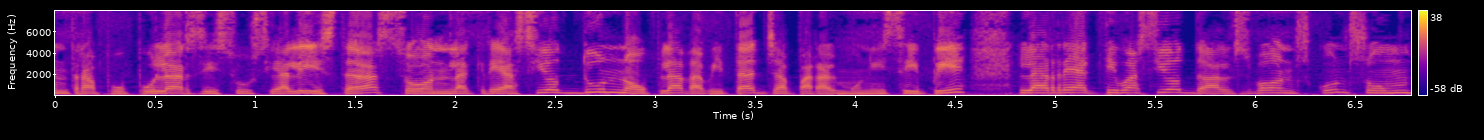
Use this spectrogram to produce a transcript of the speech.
entre populars i socialistes són la creació d'un nou pla d'habitatge per al municipi, la reactivació dels bons consum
